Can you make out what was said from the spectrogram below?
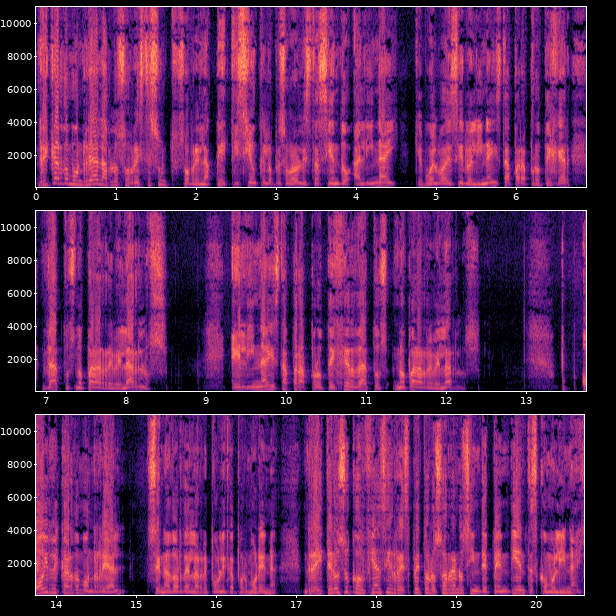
Ricardo Monreal habló sobre este asunto, sobre la petición que López Obrador le está haciendo al INAI, que vuelvo a decirlo, el INAI está para proteger datos, no para revelarlos. El INAI está para proteger datos, no para revelarlos. Hoy Ricardo Monreal, senador de la República por Morena, reiteró su confianza y respeto a los órganos independientes como el INAI.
